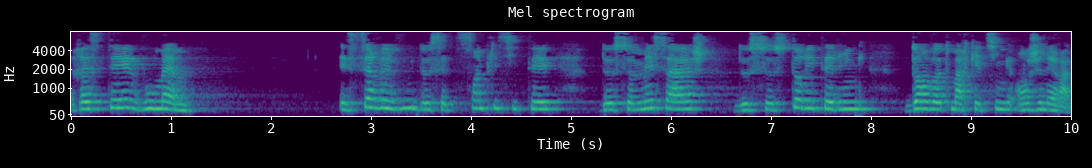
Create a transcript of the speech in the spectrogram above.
restez vous-même. Et servez-vous de cette simplicité, de ce message, de ce storytelling dans votre marketing en général.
